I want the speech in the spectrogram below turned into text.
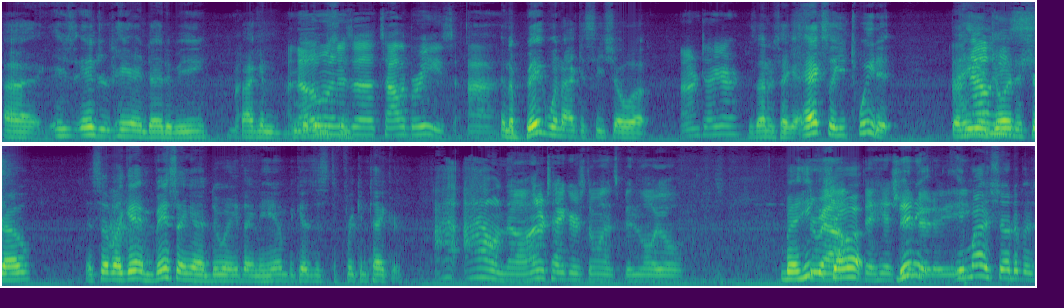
Uh, he's injured here in WWE. If I can Another one is uh, Tyler Breeze, uh, and a big one I can see show up Undertaker. is Undertaker. Actually, he tweeted that he enjoyed the show and stuff like that. And Vince ain't gonna do anything to him because it's the freaking Taker. I, I don't know. Undertaker's the one that's been loyal. But he could show up. the history Didn't he? He might have showed up at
